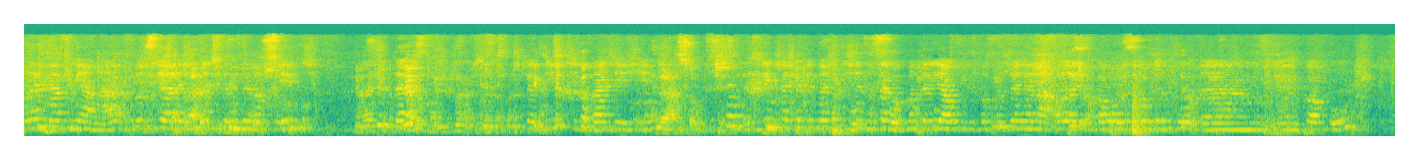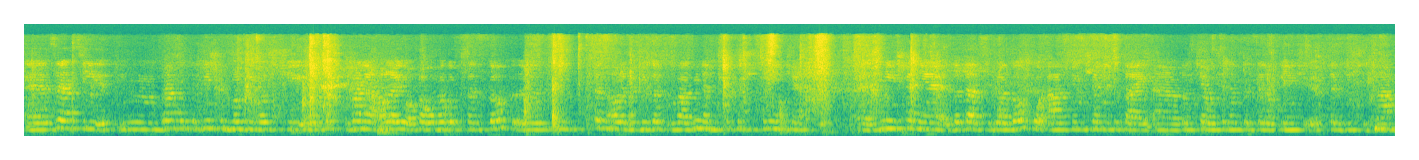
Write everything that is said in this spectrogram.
Kolejna zmiana 705 Ale to teraz możesz 4210 zwiększa się 15 tysięcy zakup materiałów i wyposażenia na olej opałowy em, e, koku. E, Z racji braku technicznych możliwości pozyskiwania oleju opałowego przez GOK, e, ten olej będzie tym przesunięcie, e, zmniejszenie dotacji dla GOK-u, a zwiększenie tutaj e, rozdziału 705 42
